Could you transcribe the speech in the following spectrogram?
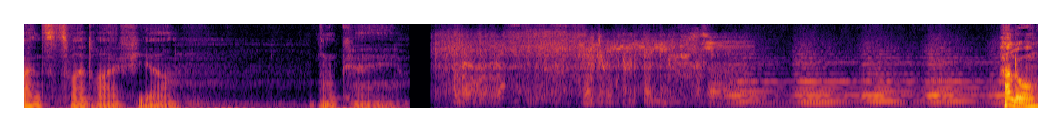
Eins, zwei, drei, vier. Okay. Hallo,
